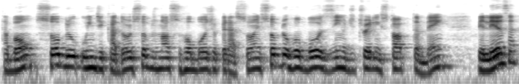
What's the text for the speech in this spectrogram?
tá bom? Sobre o indicador, sobre os nossos robôs de operações, sobre o robôzinho de trailing stop também, beleza?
